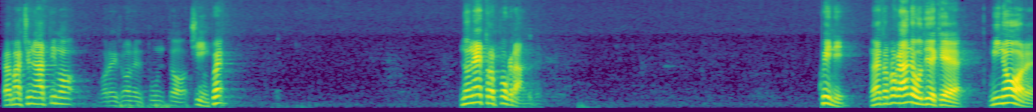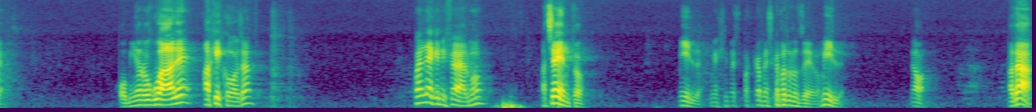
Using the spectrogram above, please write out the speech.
fermarci un attimo, vorrei risolvere il punto 5, non è troppo grande. Quindi non è troppo grande vuol dire che è minore o minore o uguale a che cosa? Quando è che mi fermo? A 100. 1000. Mi è scappato uno 0. 1000. No. Ad A.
